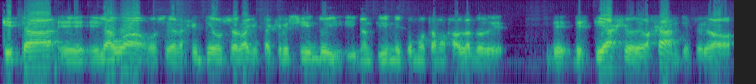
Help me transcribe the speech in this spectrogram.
que está eh, el agua, o sea, la gente observa que está creciendo y, no entiende cómo estamos hablando de, de, de estiaje o de bajante, pero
